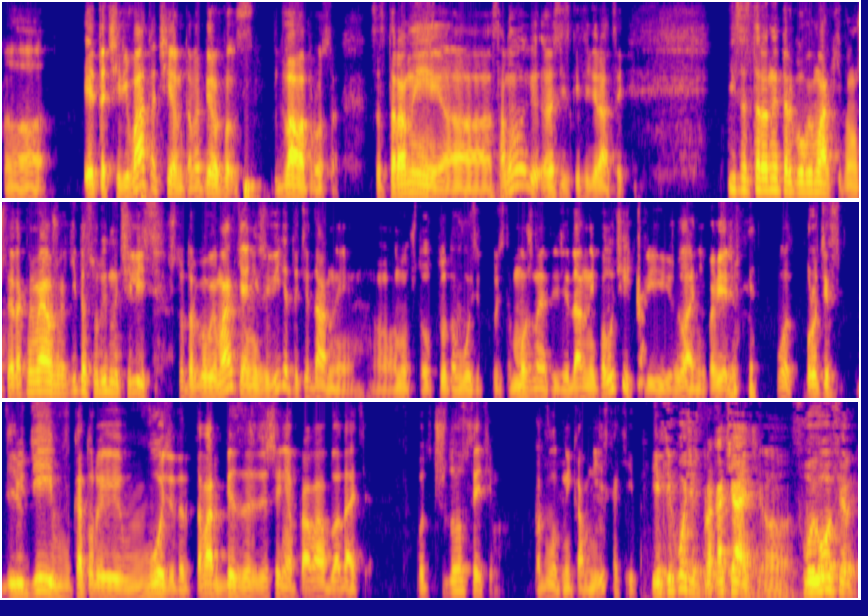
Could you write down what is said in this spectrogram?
А, Это чревато чем-то? Во-первых, два вопроса. Со стороны а, самой Российской Федерации и со стороны торговой марки, потому что, я так понимаю, уже какие-то суды начались, что торговые марки, они же видят эти данные, а, ну, что кто-то возит, просто можно эти данные получить при желании, поверь мне, вот, против людей, которые ввозят этот товар без разрешения правообладателя. Вот что с этим? Подводные камни есть какие-то? Если хочешь прокачать э, свой офер,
